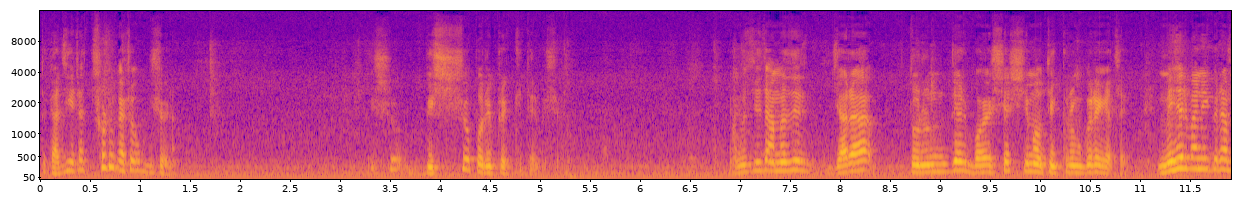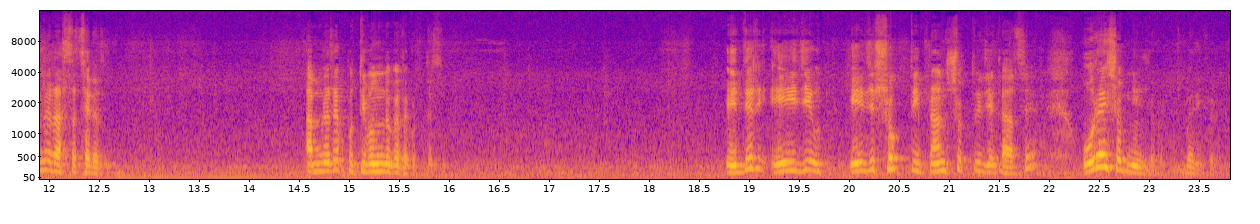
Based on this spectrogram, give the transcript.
তো কাজে, এটা ছোটখাটো বিষয় না। বিশ্ব বিশ্ব পরিপ্রেক্ষিতের বিষয়। আমাদের, যারা তরুণদের বয়সের সীমা অতিক্রম করে গেছে, মেহরবানি করে আপনার রাস্তা ছেড়ে দিন আপনারা প্রতিবন্ধকতা করতেছেন। এদের এই যে এই যে শক্তি প্রাণ শক্তি যেটা আছে, ওরাই সব নিয়ে যাবে, বাড়ি করে।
